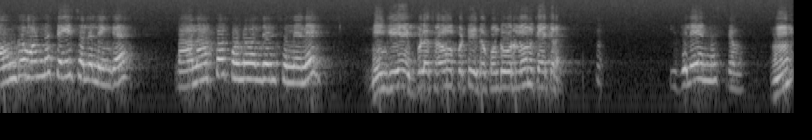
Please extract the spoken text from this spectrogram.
அவங்க ஒண்ணும் செய்ய சொல்லலைங்க. நானா தான் கொண்டு வந்தேன்னு சொன்னேனே. நீங்க ஏன் இவ்வளவு சிரமப்பட்டு இதை கொண்டு வரணும்னு கேக்குறேன்? இதுல என்ன சிரமம்? ம்?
